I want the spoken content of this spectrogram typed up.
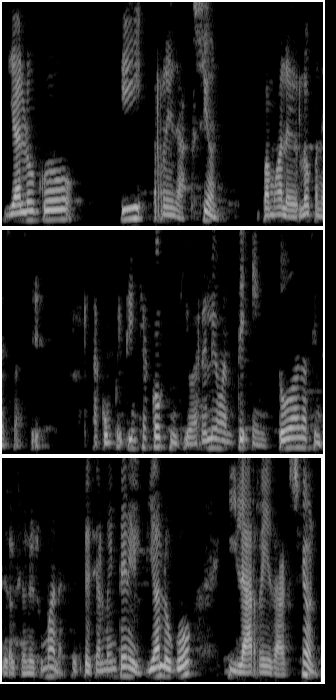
Diálogo y redacción. Vamos a leerlo con estas La competencia cognitiva relevante en todas las interacciones humanas, especialmente en el diálogo y la redacción.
